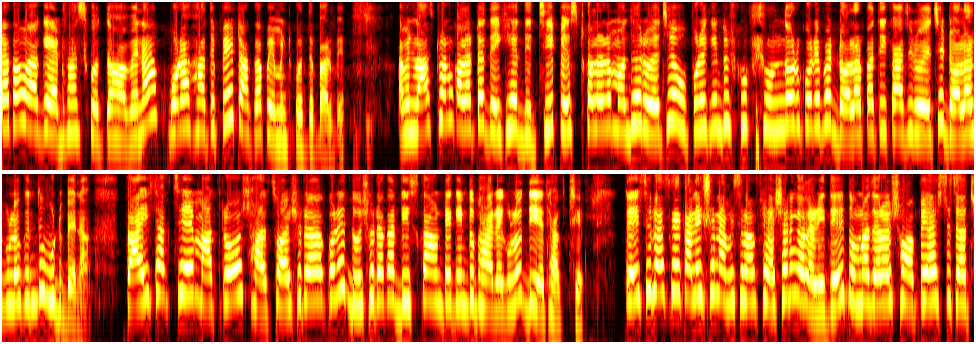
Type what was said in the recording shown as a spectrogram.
টাকাও আগে অ্যাডভান্স করতে হবে না। প্রোডাক্ট হাতে পেয়ে টাকা পেমেন্ট করতে পারবে। আমি লাস্ট ওয়ান কালারটা দেখিয়ে দিচ্ছি। পেস্ট কালারের মধ্যে রয়েছে। উপরে কিন্তু খুব সুন্দর করে এবার ডলার পাতি কাজ রয়েছে। ডলারগুলো কিন্তু উঠবে না। প্রাইস থাকছে মাত্র ছয়শো টাকা করে। দুশো টাকা ডিসকাউন্টে কিন্তু ভাইরাগুলো দিয়ে থাকছে। তো এই ছিল আজকে কালেকশন আমি ছিলাম ফ্যাশন গ্যালারিতে তোমরা যারা শপে আসতে চাচ্ছ,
